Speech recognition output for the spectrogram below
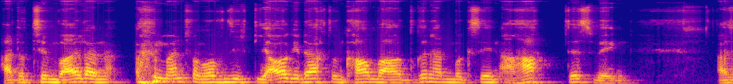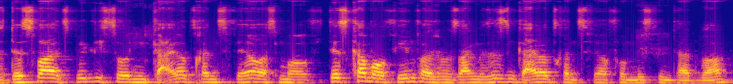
Hat der Tim Walter am Anfang offensichtlich auch gedacht und kaum war er drin, hat man gesehen, aha, deswegen. Also das war jetzt wirklich so ein geiler Transfer, was man, auf, das kann man auf jeden Fall schon sagen, das ist ein geiler Transfer von Mislintat war.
